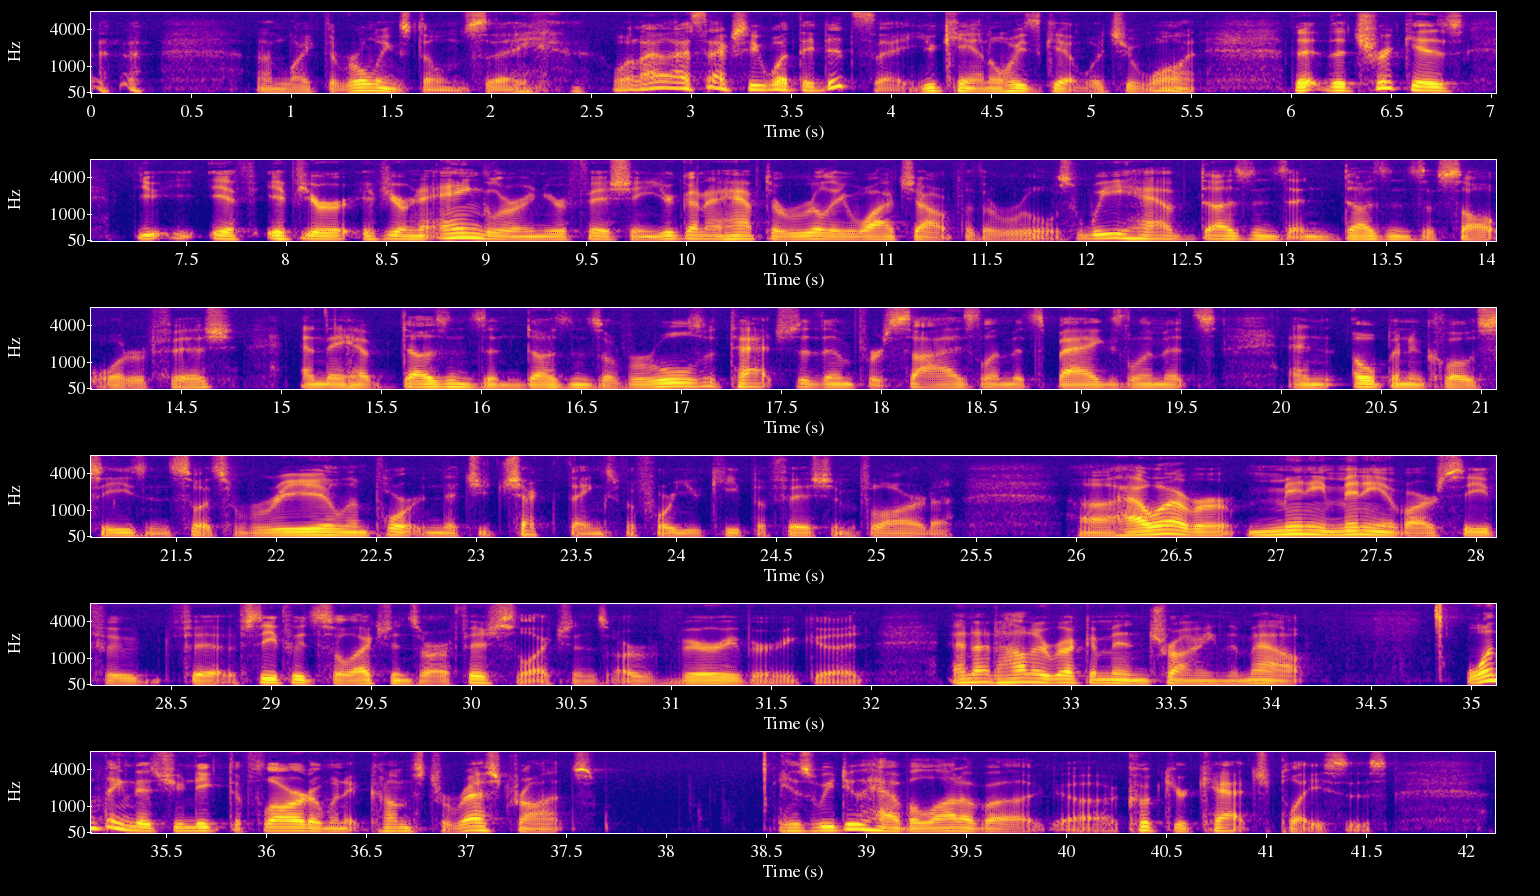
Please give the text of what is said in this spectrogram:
unlike the Rolling Stones say. well, that's actually what they did say. You can't always get what you want. The the trick is you, if if you're if you're an angler and you're fishing, you're going to have to really watch out for the rules. We have dozens and dozens of saltwater fish, and they have dozens and dozens of rules attached to them for size limits, bags limits, and open and closed seasons. So it's real important that you check things before you keep a fish in Florida. Uh, however, many, many of our seafood seafood selections or our fish selections are very, very good, and I'd highly recommend trying them out. One thing that's unique to Florida when it comes to restaurants is we do have a lot of uh, uh, cook your catch places.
